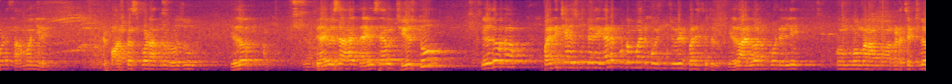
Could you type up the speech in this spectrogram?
కూడా సామాన్యులే. ఇప్పుడు పాస్టర్స్ కూడా అందరూ రోజు ఏదో దైవ సహాయ దైవ సేవ చేస్తూ ఏదో ఒక పని చేసుకుంటేనే కానీ కుటుంబాన్ని పోషించుకునే పరిస్థితులు. ఏదో ఆదివారం పూట వెళ్ళి మనం అక్కడ చర్చిలో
